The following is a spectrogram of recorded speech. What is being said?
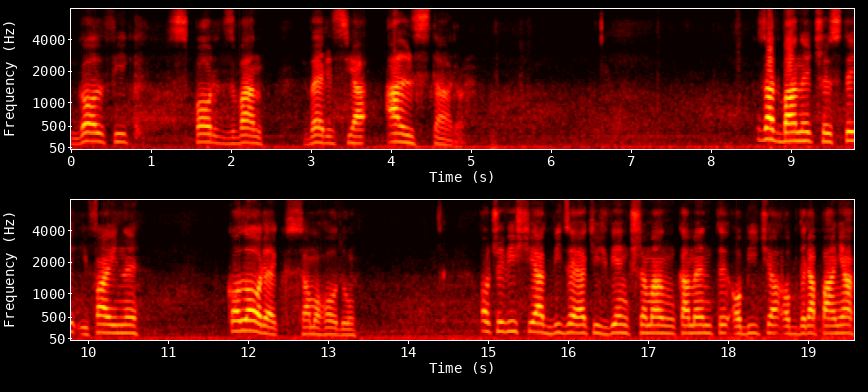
Golfik Sportsvan wersja Allstar. Zadbany, czysty i fajny kolorek samochodu. Oczywiście jak widzę jakieś większe mankamenty, obicia, obdrapania,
